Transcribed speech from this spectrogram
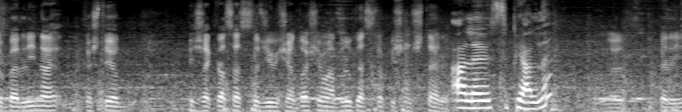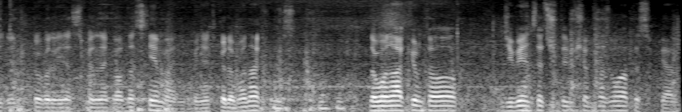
do Berlina kosztuje Pierwsza klasa 198, a druga 154. Ale sypialny? E, Berlin- Do Berlina Sypialnego od nas nie ma, niby nie tylko do Monachium jest. Do Monachium to 972 zł sypialnie.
